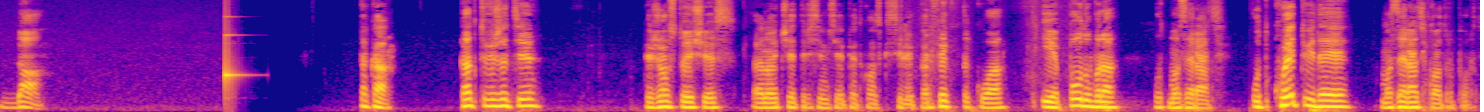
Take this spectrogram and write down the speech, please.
Да. Така, както виждате, Peugeot 106 1.475 конски сили е перфектната кола и е по-добра от Мазерати. От което и да е Мазерати Quattroporte.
